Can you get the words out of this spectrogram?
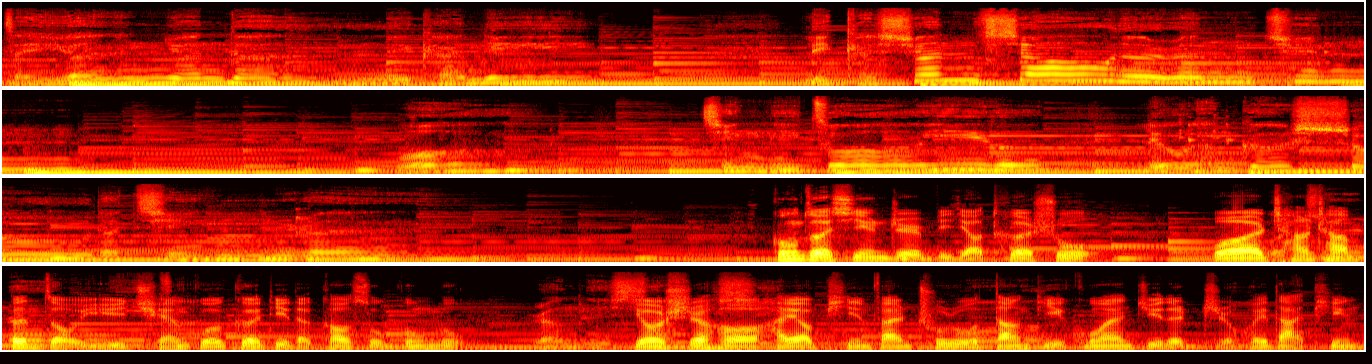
在远远的离开你，离开喧嚣的人群。我，请你做一个流浪歌手的情人。工作性质比较特殊，我常常奔走于全国各地的高速公路，有时候还要频繁出入当地公安局的指挥大厅，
